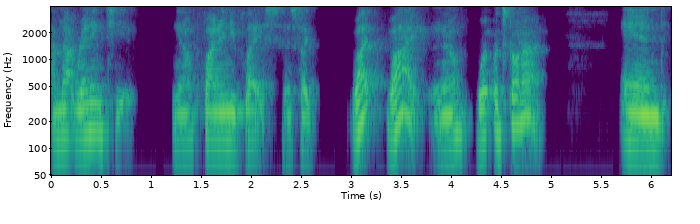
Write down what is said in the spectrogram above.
I'm not renting to you, you know, find a new place. And it's like, what? Why? You know, what, what's going on? And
